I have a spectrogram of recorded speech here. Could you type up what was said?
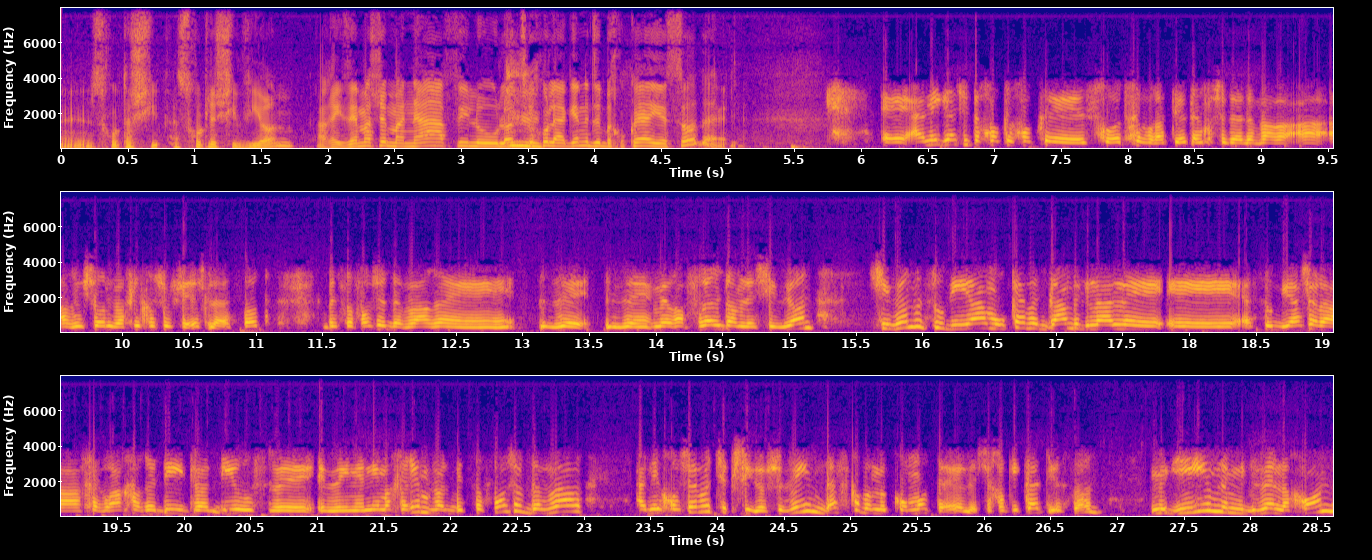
אה, זכות הש- הזכות לשוויון? הרי זה מה שמנע אפילו, לא הצליחו לעגן את זה בחוקי היסוד האלה. אה, אני הגשתי את החוק לחוק אה, זכויות חברתיות, אני חושבת שזה הדבר הראשון והכי חשוב שיש לעשות. בסופו של דבר אה, זה, זה מרפרר גם לשוויון. שוויון זו סוגיה מורכבת גם בגלל אה, הסוגיה של החברה החרדית והגיוס ועניינים אחרים, אבל בסופו של דבר אני חושבת שכשיושבים דווקא במקומות האלה, שחקיקת יסוד, מגיעים למתווה נכון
